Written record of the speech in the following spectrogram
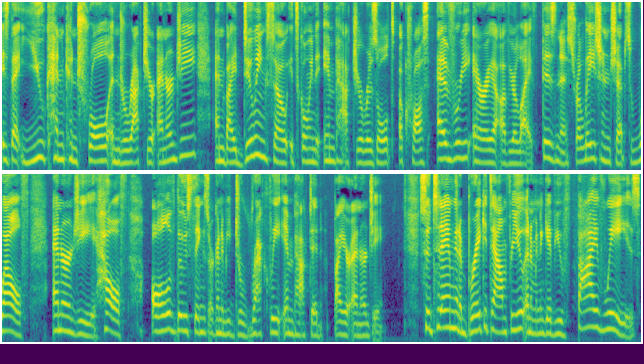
is that you can control and direct your energy. And by doing so, it's going to impact your results across every area of your life business, relationships, wealth, energy, health. All of those things are going to be directly impacted by your energy. So today I'm going to break it down for you and I'm going to give you five ways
